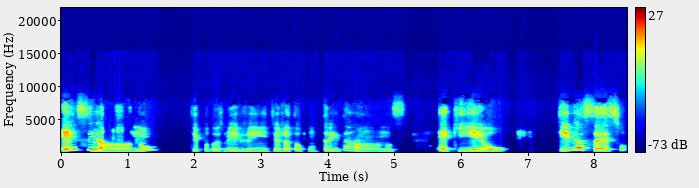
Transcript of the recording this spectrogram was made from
Esse Hum. ano, tipo 2020, eu já estou com 30 anos, é que eu tive acesso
